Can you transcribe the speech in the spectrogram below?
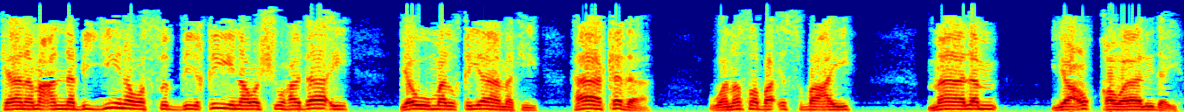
كان مع النبيين والصديقين والشهداء يوم القيامة هكذا ونصب إصبعيه ما لم يعق والديه.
